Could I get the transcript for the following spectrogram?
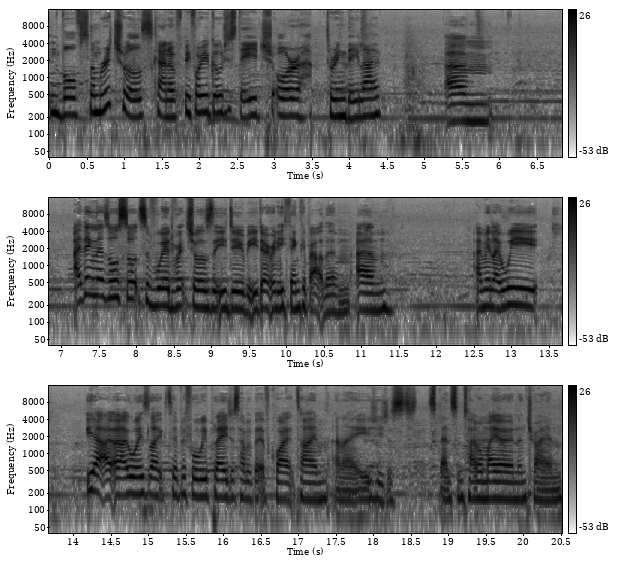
involve some rituals, kind of before you go to stage or during day life? Um, I think there's all sorts of weird rituals that you do, but you don't really think about them. Um, I mean, like we, yeah, I, I, always like to before we play just have a bit of quiet time, and I usually just spend some time on my own and try and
